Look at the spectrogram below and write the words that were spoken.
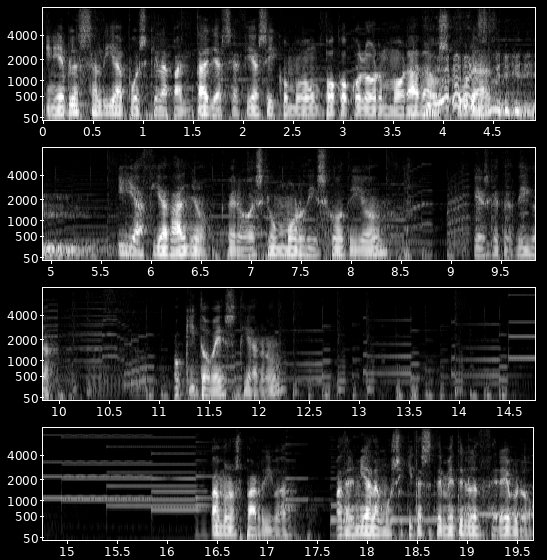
Tinieblas salía pues que la pantalla se hacía así como un poco color morada oscura. Y hacía daño, pero es que un mordisco, tío. ¿Qué es que te diga? poquito bestia, ¿no? Vámonos para arriba. Madre mía, la musiquita se te mete en el cerebro.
